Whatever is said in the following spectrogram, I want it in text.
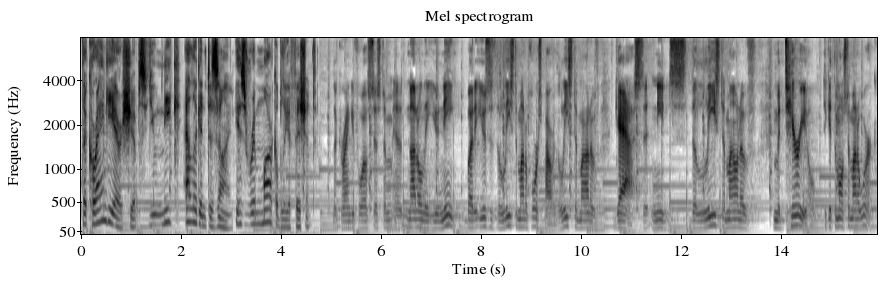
The Carangi airship's unique, elegant design is remarkably efficient. The Carangi foil system is not only unique, but it uses the least amount of horsepower, the least amount of gas. It needs the least amount of material to get the most amount of work.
